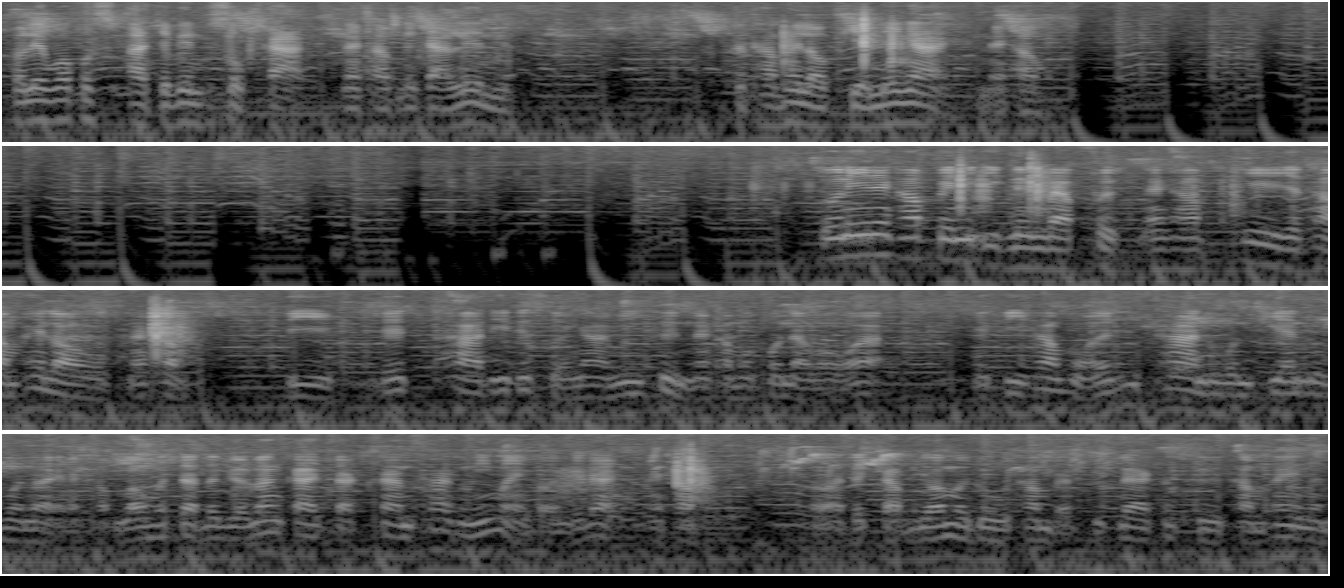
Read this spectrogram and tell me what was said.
เขาเรียกว่าอาจจะเป็นประสบการณ์นะครับในการเล่นเนี่ยจะทำให้เราเพี้ยนได้ง่ายนะครับ ตัวนี้นะครับเป็นอีกหนึ่งแบบฝึกนะครับ ที่จะทำให้เรานะครับตีได้ท่าที่ได้สวยงามยิ่งขึ้นนะครับบางคนอาจบอกว่าไอตีข้ามหัวแล้วที่ท่าดูมันเพี้ยนดูมันอะไรนะครับเรามาจัดระเบียบร่างกายจากการท่าตรงนี้ใหม่ก่อนก็ได้นะครับเราอาจจะกลับย้อนมาดูทำแบบฝึกแรกก็คือทำให้มัน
